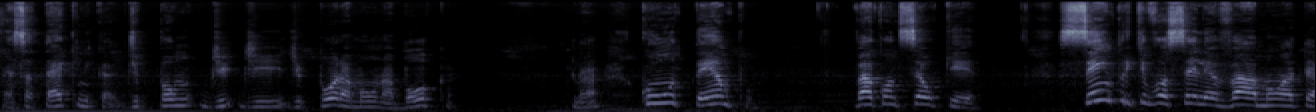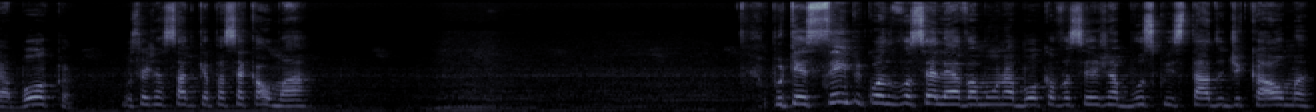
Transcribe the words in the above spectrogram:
essa técnica de, de, de, de pôr a mão na boca, né? com o tempo vai acontecer o quê? Sempre que você levar a mão até a boca, você já sabe que é para se acalmar. Porque sempre quando você leva a mão na boca, você já busca o estado de calma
